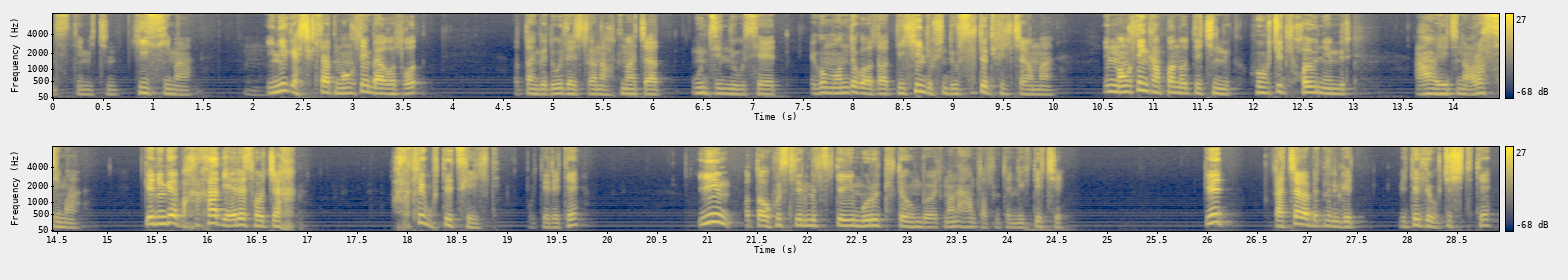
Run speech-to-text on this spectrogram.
энэ системийг чинь хийсэн юм аа. Энийг ашиглаад Монголын байгууллагууд одоо ингээд үйл ажиллагааны автоматжаад үн цэн үүсээд айгу мундаг болоод дэлхийн түвшинд өрсөлдөд эхэлж байгаа маа. Энэ Монголын компаниудын чинь хөгжил хувь нэмэр аав ээж нь оруулсан юм аа. Гэт ингээд бахархаад яриа сууж явах бахархлыг бүтээцгээе л дээ. Бүгдээрээ те. Ийм одоо хүсэл эрмэлзэлтэй ийм мөрөдөлтэй хүн байвал манай хамт олонтой нэгдээч. Гэт гачаага бид нар ингээд мэдээлэл өгж шít те.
